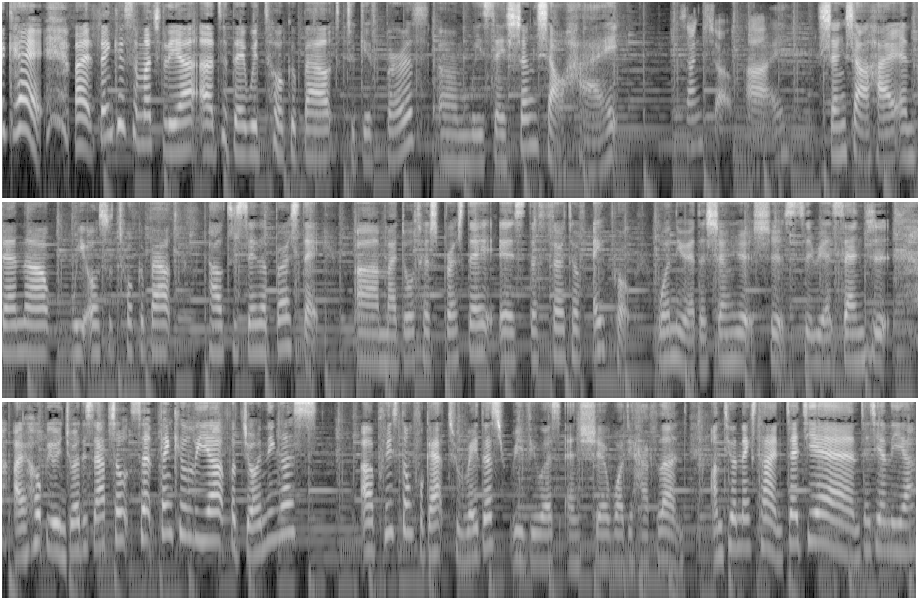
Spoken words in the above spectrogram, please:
okay. All right. Thank you so much, Lea. Uh, today we talk about to give birth. Um, we say 生小孩.生小孩.生小孩. And then uh, we also talk about how to say the birthday. Uh, my daughter's birthday is the 3rd of April. 我女儿的生日是4月3日. I hope you enjoyed this episode. So thank you, Lea, for joining us. Uh, please don't forget to rate us, review us, and share what you have learned. Until next time, 再见，再见，Lea.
